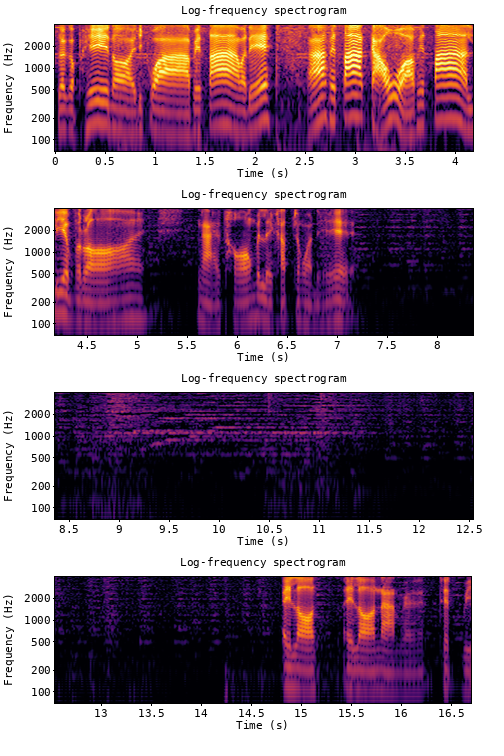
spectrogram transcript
เจอกับเพ่หน่อยดีกว่าเพต้ามาเด้อะเพต้าเก๋าเหรอเพต้าเรียบร้อยหงายท้องไปเลยครับจังหวะนี้ไอรอไอรอนานกันเจ็ดวิ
